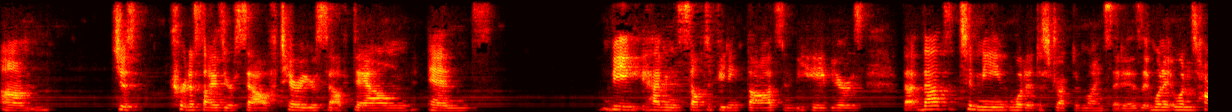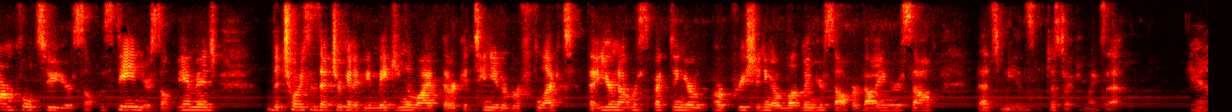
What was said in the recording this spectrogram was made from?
um, just criticize yourself, tear yourself down, and be having self-defeating thoughts and behaviors. That that's to me what a destructive mindset is. When it when it's harmful to your self-esteem, your self-image, the choices that you're going to be making in life that are continue to reflect that you're not respecting or, or appreciating or loving yourself or valuing yourself. That to me is destructive mindset. Yeah.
